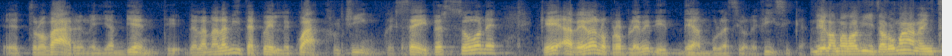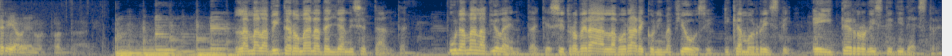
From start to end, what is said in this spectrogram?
eh, trovare negli ambienti della malavita quelle 4, 5, 6 persone che avevano problemi di deambulazione fisica. Nella malavita romana in tre avevano il plantare. La malavita romana degli anni 70. Una mala violenta che si troverà a lavorare con i mafiosi, i camorristi e i terroristi di destra.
